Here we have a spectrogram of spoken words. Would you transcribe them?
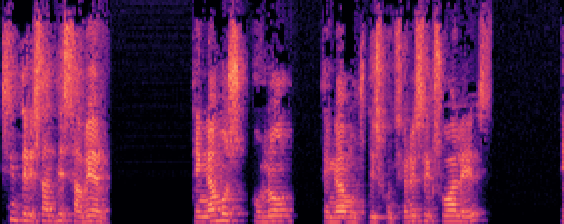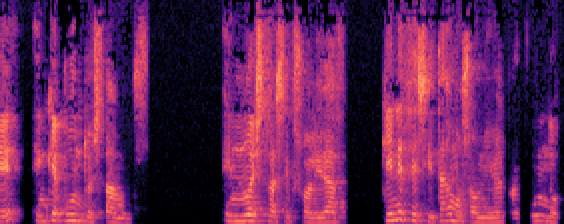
es interesante saber, tengamos o no tengamos disfunciones sexuales, eh, en qué punto estamos en nuestra sexualidad, qué necesitamos a un nivel profundo.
